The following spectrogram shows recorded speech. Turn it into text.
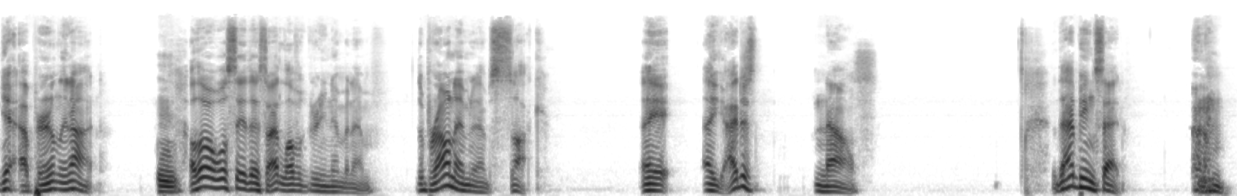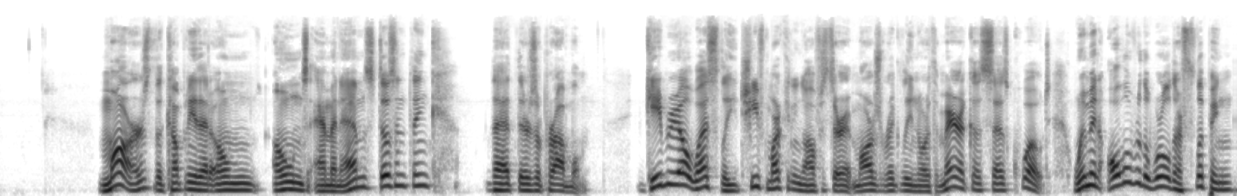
Yeah, apparently not. Hmm. Although I will say this, I love a green M&M. The brown M&Ms suck. I, I, I just no. That being said, Mars, the company that own, owns M&Ms, doesn't think that there's a problem. Gabriel Wesley, chief marketing officer at Mars Wrigley North America, says, quote, women all over the world are flipping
